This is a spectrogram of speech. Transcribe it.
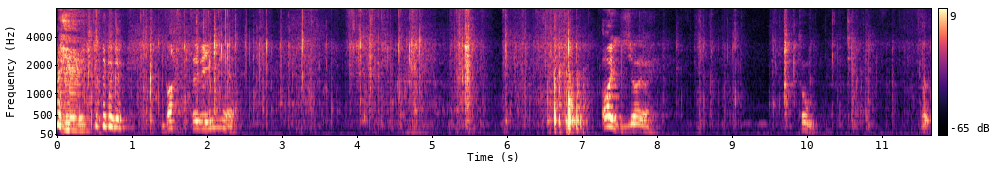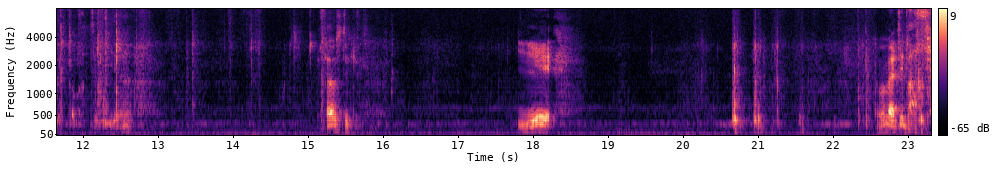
Mm. Batterier. Oj, oj, oj. Tom. Utan batterier. Fem stycken. Yeah. Kommer väl till pass.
